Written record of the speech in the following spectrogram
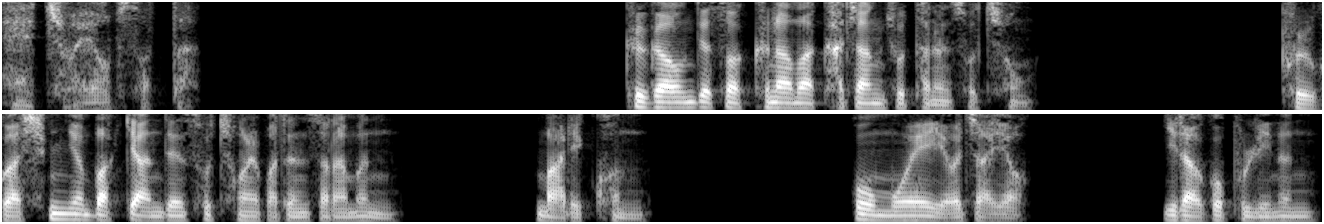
애초에 없었다. 그 가운데서 그나마 가장 좋다는 소총. 불과 10년밖에 안 된 소총을 받은 사람은 마리콘, 호모의 여자 역이라고 불리는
